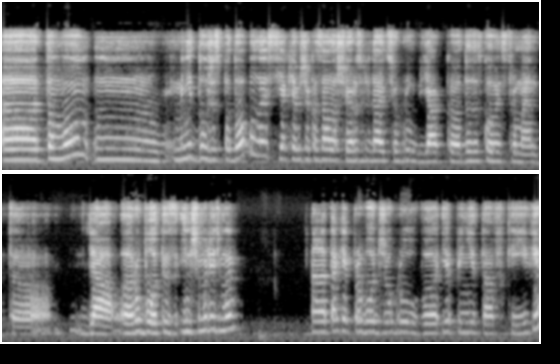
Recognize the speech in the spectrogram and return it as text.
Е, Тому мені дуже сподобалось, як я вже казала, що я розглядаю цю гру як е, додатковий інструмент е, для роботи з іншими людьми. Так як проводжу гру в Ірпіні та в Києві,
